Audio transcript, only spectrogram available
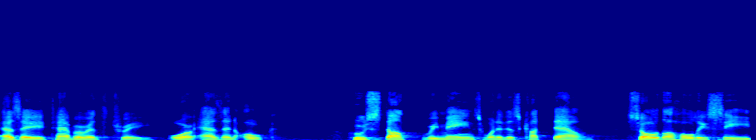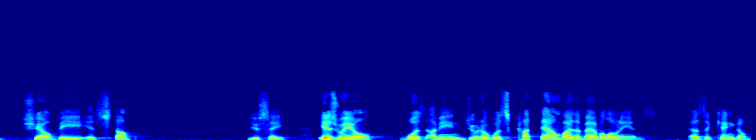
as a terebinth tree, or as an oak, whose stump remains when it is cut down. So the holy seed shall be its stump. You see, Israel was, I mean, Judah was cut down by the Babylonians as a kingdom.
